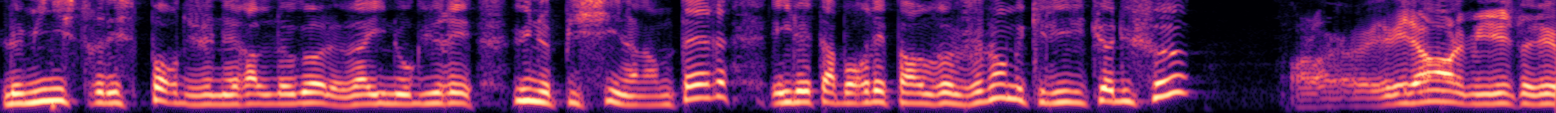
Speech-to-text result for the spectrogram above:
le ministre des Sports du général de Gaulle va inaugurer une piscine à Nanterre et il est abordé par un jeune homme qui lui dit Tu as du feu? Alors, Évidemment, le ministre dit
